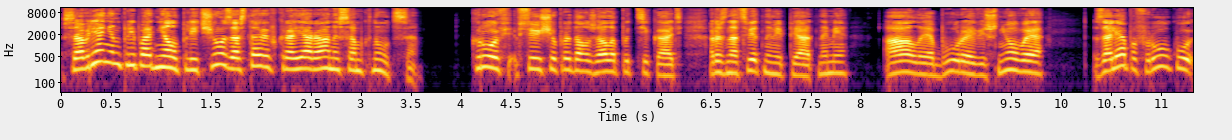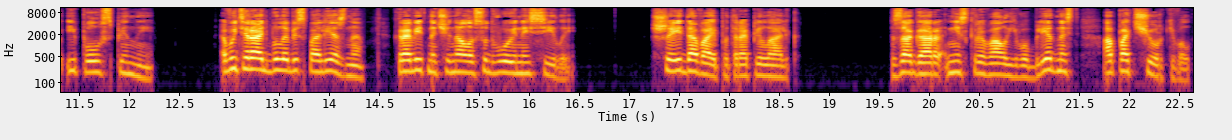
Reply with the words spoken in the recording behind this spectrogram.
Саврянин приподнял плечо, заставив края раны сомкнуться. Кровь все еще продолжала подтекать разноцветными пятнами, алая, бурая, вишневая, заляпав руку и пол спины. Вытирать было бесполезно, кровить начинала с удвоенной силой. «Шей давай», — поторопил Альк. Загар не скрывал его бледность, а подчеркивал,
